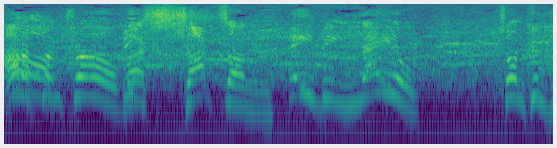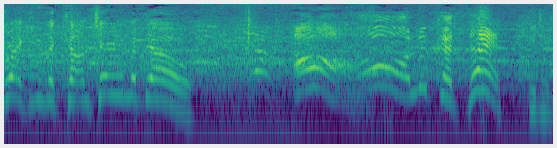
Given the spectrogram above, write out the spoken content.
Out of oh. control. The shots on May being nailed. Shaun Koen breaking the count. Terry Middoux. Oh, oh, look at that. Did you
